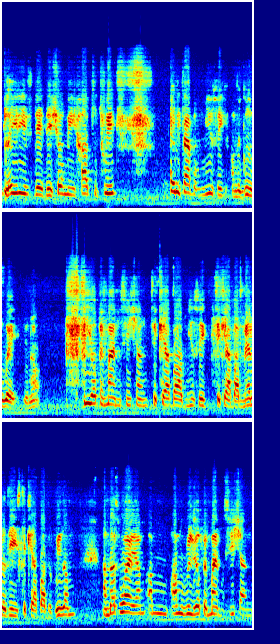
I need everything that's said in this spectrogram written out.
ladies, they, they showed me how to treat any type of music on the good way, you know. Be open-minded musician, take care about music, take care about melodies, take care about the rhythm, and that's why I'm I'm I'm really open minded musician,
